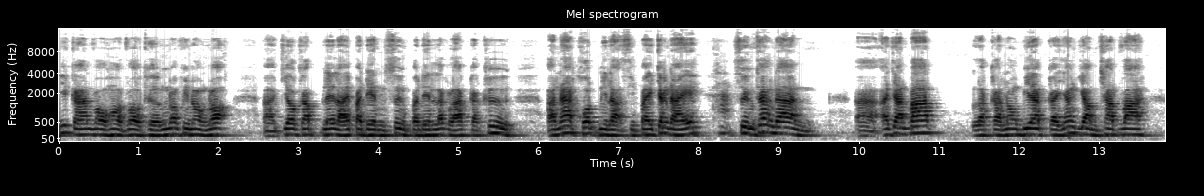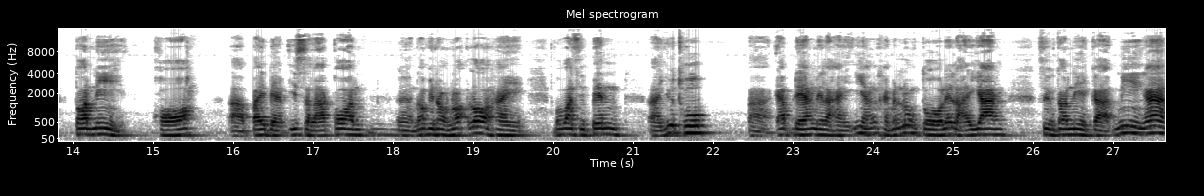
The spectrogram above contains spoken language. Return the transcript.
มีการเว้าฮอดเว้าถึงเนาะพี่น้องเนาะอ่า เกี่ยวกับหลาย ๆ ประเด็น ซึ่งประเด็นหลัก ๆ ก็คือ อนาคตนี่ล่ะสิไปจังใดค่ะซึ่งทางด้านอ่าอาจารย์บาสและก็น้องเบียร์ก็ยังย้ำชัดว่า ตอนนี้ขออ่าไปแบบอิสระก่อนอืมเออเนาะพี่น้องเนาะรอให้บ่ว่าสิเป็นอ่า YouTube อ่าแอปแดงนี่ล่ะให้อีหยังให้มันลงโตวหลาย ๆ อย่าง ซึ่งตอนนี้ก็มีงาน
